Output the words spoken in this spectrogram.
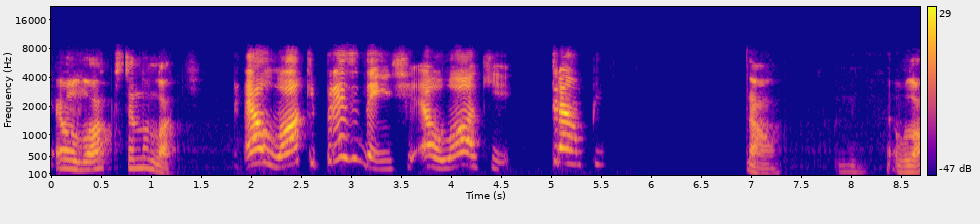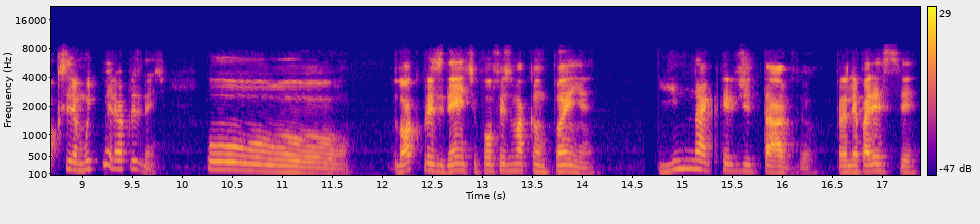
É o Loki sendo Loki. É o Loki presidente. É o Loki Trump. Não. O Loki seria muito melhor presidente o Loki presidente, o povo fez uma campanha inacreditável para ele aparecer.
